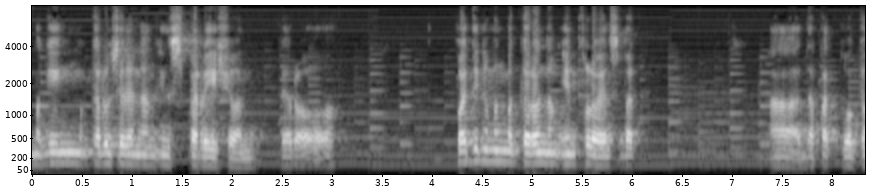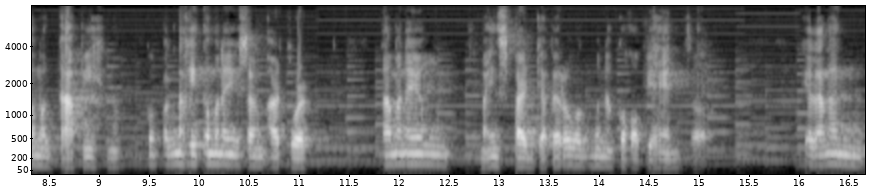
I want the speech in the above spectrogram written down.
maging magkaroon sila ng inspiration pero pwede naman magkaroon ng influence but ah, dapat huwag kang mag-copy no? kung pag nakita mo na yung isang artwork tama na yung ma-inspired ka pero huwag mo nang kokopyahin so kailangan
